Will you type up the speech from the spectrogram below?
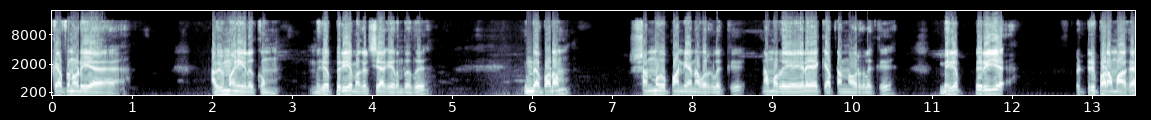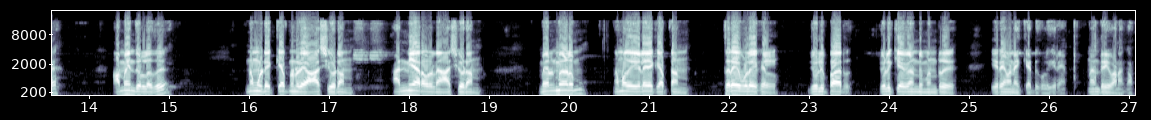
கேப்டனுடைய அபிமானிகளுக்கும் மிகப்பெரிய மகிழ்ச்சியாக இருந்தது. இந்த படம் சண்முக பாண்டியன் அவர்களுக்கு நம்முடைய இளைய கேப்டன் அவர்களுக்கு மிகப்பெரிய வெற்றி படமாக அமைந்துள்ளது. நம்முடைய கேப்டனுடைய ஆசியுடன் அந்நியார் அவர்களின் ஆசியுடன் மேல்மேலும் நமது இளைய கேப்டன் திரை உலகில் ஜொலிப்பார் ஜொலிக்க வேண்டும் என்று இறைவனை கேட்டுக்கொள்கிறேன். நன்றி வணக்கம்.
